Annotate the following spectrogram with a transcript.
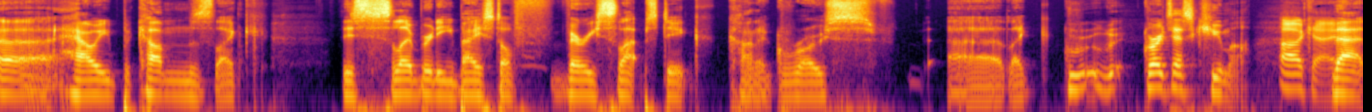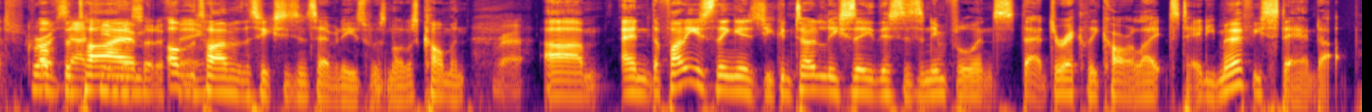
uh, how he becomes like this celebrity based off very slapstick, kind of gross, uh, like gr- grotesque humor okay. that Gross of the out time sort of of the thing. time of the 60s and 70s was not as common. right. Um, and the funniest thing is, you can totally see this as an influence that directly correlates to Eddie Murphy's stand up.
